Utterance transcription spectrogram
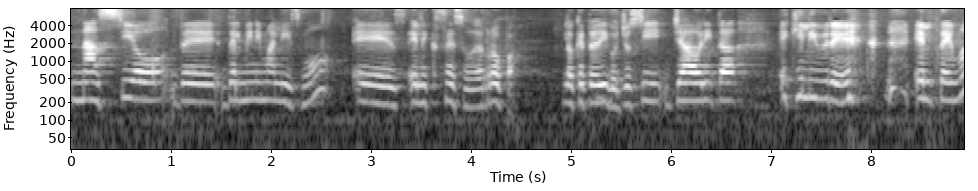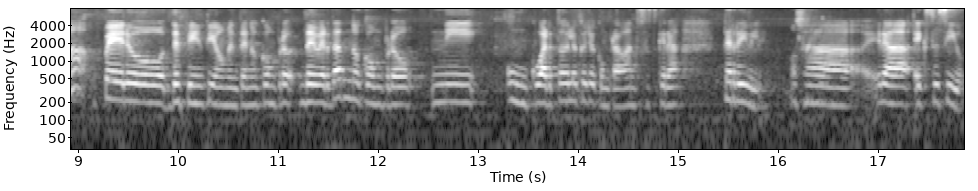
nació de- del minimalismo es el exceso de ropa. Lo que te digo, yo sí, ya ahorita equilibré el tema, pero definitivamente no compro, de verdad no compro ni un cuarto de lo que yo compraba antes, es que era terrible, o sea, era excesivo.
